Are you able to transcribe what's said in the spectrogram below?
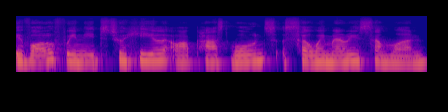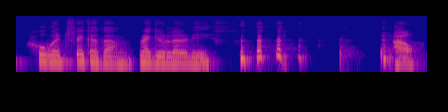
evolve, we need to heal our past wounds. So we marry someone who will trigger them regularly. wow.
